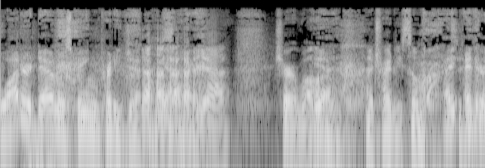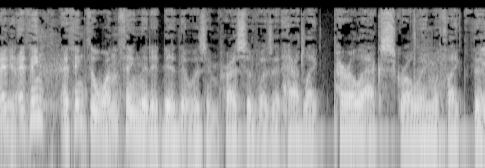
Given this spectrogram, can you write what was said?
Watered down is being pretty generous. yeah. sure, well, Yeah. I tried to be so much. I, I, I, I think I think the one thing that it did that was impressive was it had like parallax scrolling with like the, the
